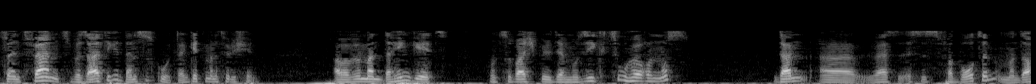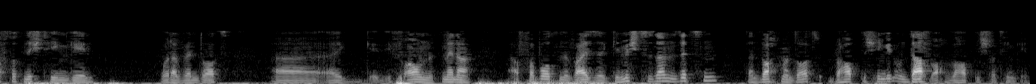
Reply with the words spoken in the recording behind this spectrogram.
zu entfernen, zu beseitigen, dann ist es gut, dann geht man natürlich hin. Aber wenn man dahin geht und zum Beispiel der Musik zuhören muss, dann äh, ist es verboten und man darf dort nicht hingehen. Oder wenn dort äh, die Frauen und Männer auf verbotene Weise gemischt zusammensitzen, dann darf man dort überhaupt nicht hingehen und darf auch überhaupt nicht dorthin gehen.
